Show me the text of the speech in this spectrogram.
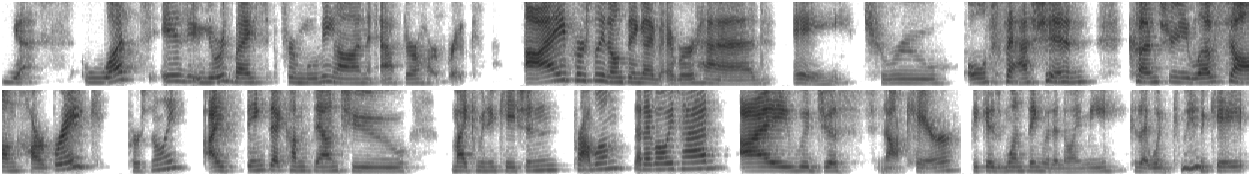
Yes. What is your advice for moving on after a heartbreak? I personally don't think I've ever had a true old fashioned country love song heartbreak personally. I think that comes down to my communication problem that i've always had. I would just not care because one thing would annoy me because i wouldn't communicate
